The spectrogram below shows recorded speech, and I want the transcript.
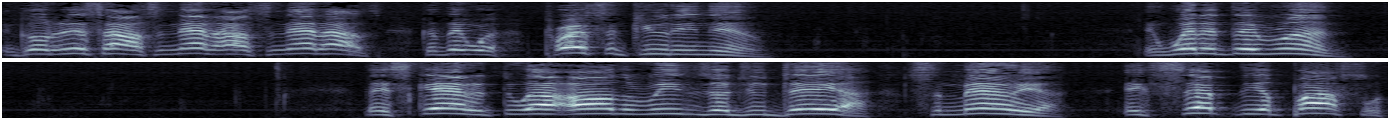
and go to this house and that house and that house because they were persecuting them. And where did they run? They scattered throughout all the regions of Judea, Samaria, except the apostles.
